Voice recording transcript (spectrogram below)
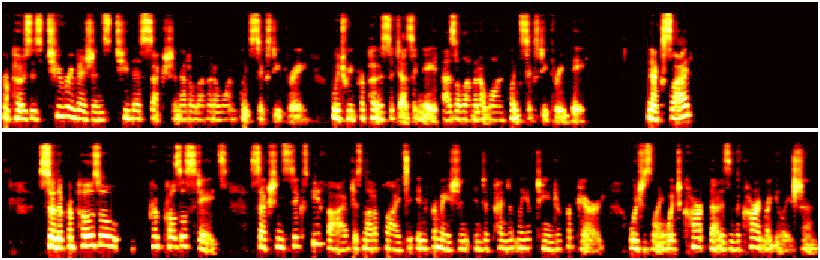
proposes two revisions to this section at 1101.63, which we propose to designate as 1101.63B. Next slide. So the proposal, proposal states Section 6B5 does not apply to information independently obtained or prepared, which is language that is in the current regulation.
